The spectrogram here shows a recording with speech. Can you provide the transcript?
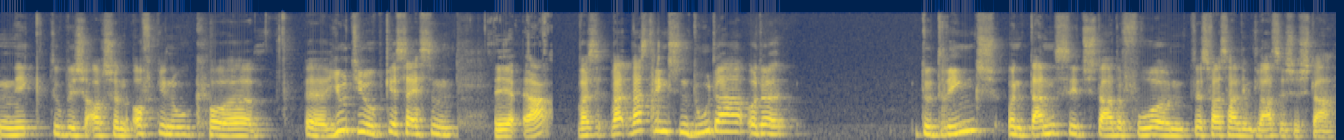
Nick, du bist auch schon oft genug vor äh, YouTube gesessen. Ja. Was, was, was trinkst denn du da? Oder du trinkst und dann sitzt da davor und das, was halt im Glas ist, ist da.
